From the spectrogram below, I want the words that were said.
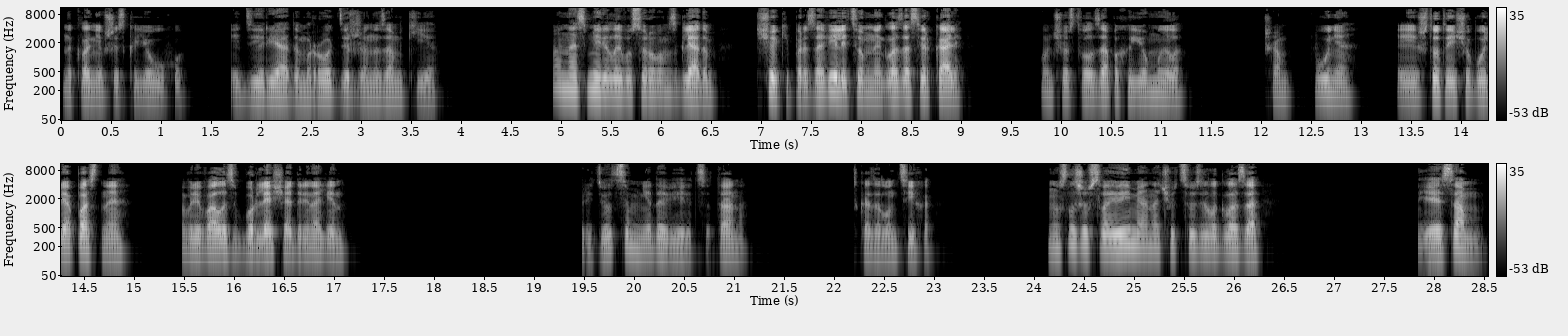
наклонившись к ее уху. «Иди рядом, рот держа на замке». Она смерила его суровым взглядом. Щеки порозовели, темные глаза сверкали. Он чувствовал запах ее мыла, шампуня и что-то еще более опасное вливалось в бурлящий адреналин. «Придется мне довериться, Тана», — сказал он тихо. Но, услышав свое имя, она чуть сузила глаза. «Я и сам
